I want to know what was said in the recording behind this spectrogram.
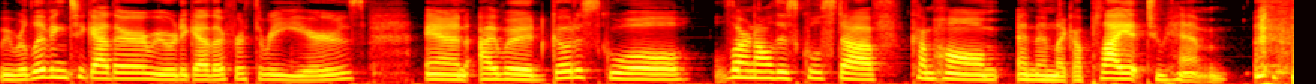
We were living together, we were together for three years, and I would go to school, learn all this cool stuff, come home, and then like apply it to him.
